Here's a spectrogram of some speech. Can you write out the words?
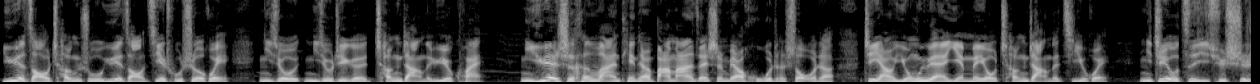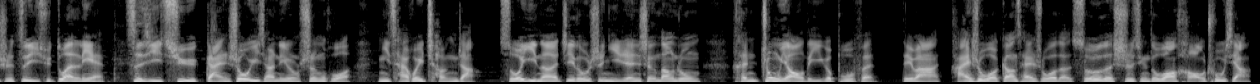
越早成熟，越早接触社会，你就你就这个成长的越快。你越是很晚，天天爸妈在身边护着守着，这样永远也没有成长的机会。你只有自己去试试，自己去锻炼，自己去感受一下那种生活，你才会成长。所以呢，这都是你人生当中很重要的一个部分，对吧？还是我刚才说的，所有的事情都往好处想，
